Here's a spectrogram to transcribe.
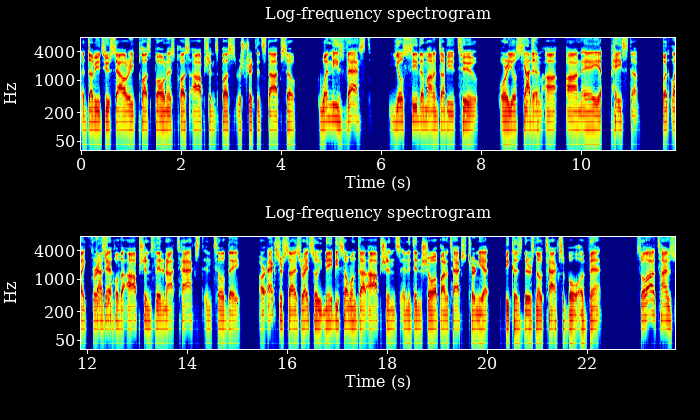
a W 2 salary plus bonus plus options plus restricted stock. So when these vest, you'll see them on a W 2 or you'll see Gotcha. them on, on a uh, pay stub. But like, for Gotcha. example, the options, they're not taxed until they are exercised, right? So maybe someone got options and it didn't show up on a tax return yet because there's no taxable event. So a lot of times,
